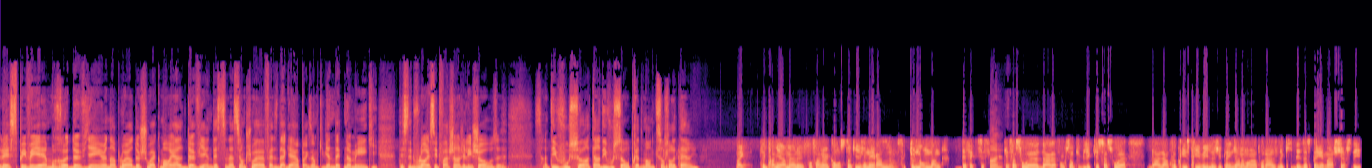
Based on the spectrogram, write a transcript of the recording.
le SPVM redevient un employeur de choix, que Montréal devient une destination de choix? Fadi Daguerre, par exemple, qui viennent d'être nommés, qui décide de vouloir essayer de faire changer les choses. Sentez-vous ça? Entendez-vous ça auprès du monde qui sont sur le terrain? Oui premièrement, il faut faire un constat qui est général, c'est que tout le monde manque d'effectifs. Que ce soit dans la fonction publique, que ce soit dans l'entreprise privée. J'ai plein de gens dans mon entourage qui désespérément cherchent des,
